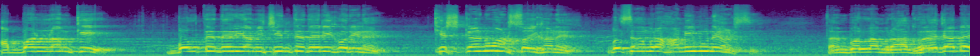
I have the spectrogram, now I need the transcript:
আব্বার নাম কি? বলতে দেরি, আমি চিনতে দেরি করি নাই। কেস কেন আসছো এখানে? বলছে, আমরা হানিমুনে আসছি তা আমি বললাম, রাগ হয়ে যাবে?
